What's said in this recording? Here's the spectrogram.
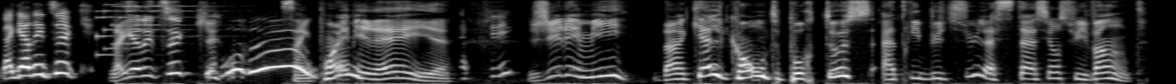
La guerre des tucs. La guerre des tucs. 5 points, Mireille. Merci. Jérémy, dans quel conte pour tous attribues-tu la citation suivante?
